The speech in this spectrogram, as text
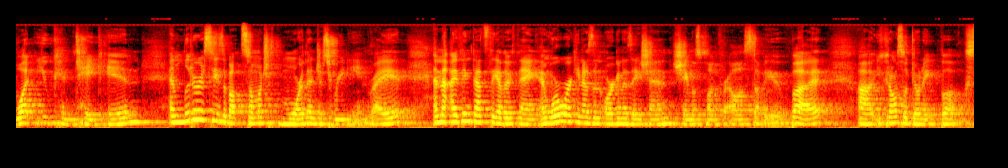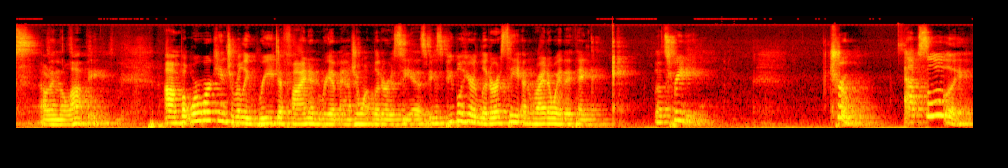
what you can take in, and literacy is about so much more than just reading, right? And I think that's the other thing. And we're working as an organization, shameless plug for LSW, but uh, you can also donate books out in the lobby. Um, but we're working to really redefine and reimagine what literacy is because people hear literacy and right away they think, that's reading. True, absolutely.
